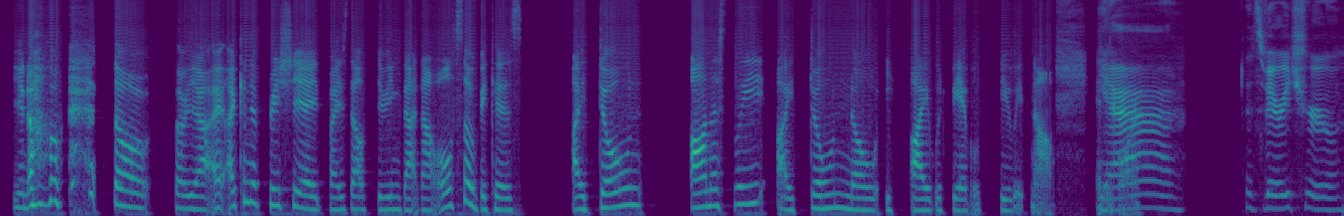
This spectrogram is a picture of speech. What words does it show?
you know? so, so yeah, I, I can appreciate myself doing that now also because I don't, honestly, I don't know if I would be able to do it now anymore. Yeah. It's very true.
